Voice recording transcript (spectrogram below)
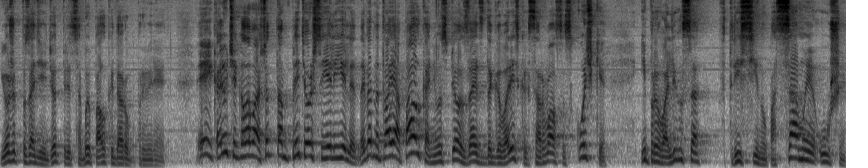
ежик позади идет, перед собой палкой дорогу проверяет. «Эй, колючая голова, что ты там плетешься еле-еле? Наверное, твоя палка?» Не успел заяц договорить, как сорвался с кочки и провалился в трясину по самые уши.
